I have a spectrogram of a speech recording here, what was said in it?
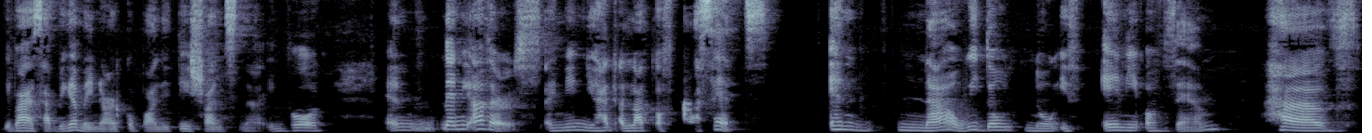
Diba? Sabi nga, may narco politicians na involved and many others. I mean, you had a lot of assets. And now we don't know if any of them have,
